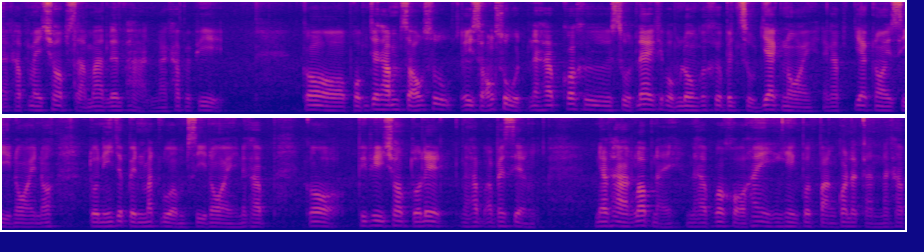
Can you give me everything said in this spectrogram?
นะครับ ไม่ชอบสามารถเลื่อนผ่านนะครับพี่ก็ผมจะทำสองสูตรเอ้สองสูตรนะครับ ก็คือสูตรแรกที่ผมลงก็คือเป็นสูตรแยกนอยนะครับ แยกนอย4นอยเนาะตัวนี้จะเป็นมัดรวม4นอยนะครับ ก็พี่ๆชอบตัวเลขนะครับ เอาไปเสี่ยงแนวทางรอบไหนนะครับ ก็ขอให้เฮงๆปังๆก็แล้วกันนะครับ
